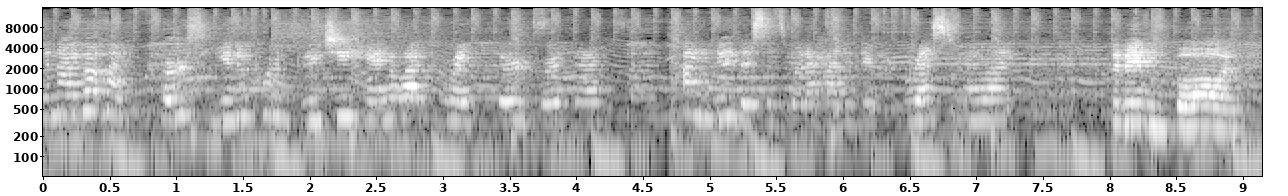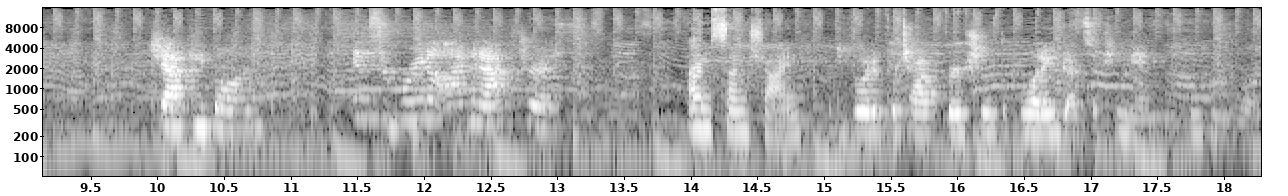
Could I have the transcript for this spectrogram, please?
When I got my first unicorn Gucci handbag for my third birthday, I knew this is what I had to do for the rest of my life. The name's Bond. Jackie Bond. And Sabrina, I'm an actress. I'm Sunshine. Devoted photographer of the blood and guts of humanity from New York.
